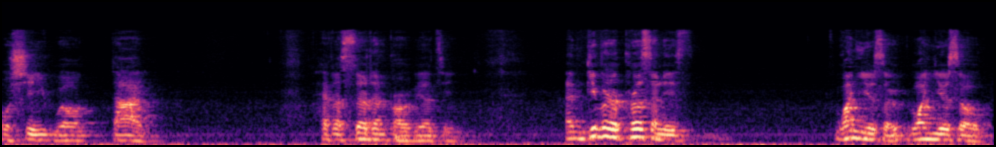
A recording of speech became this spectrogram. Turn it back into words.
or she will die have a certain probability. And given a person is one years old, one years old,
